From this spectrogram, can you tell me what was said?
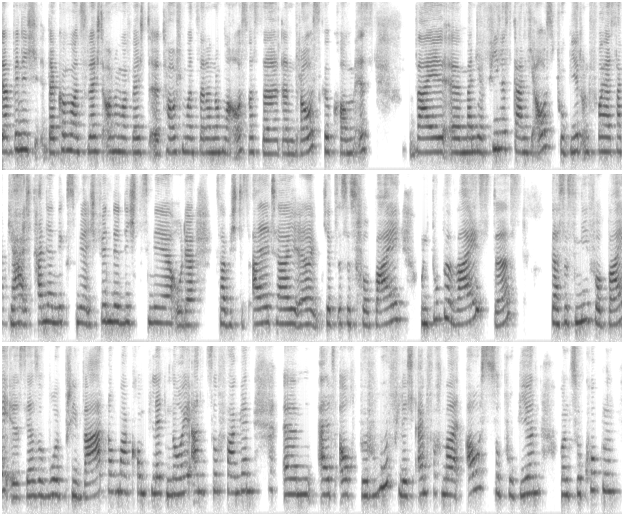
da bin ich, da können wir uns vielleicht auch nochmal, vielleicht äh, tauschen wir uns da dann nochmal aus, was da dann rausgekommen ist, weil äh, man ja vieles gar nicht ausprobiert und vorher sagt, ja, ich kann ja nichts mehr, ich finde nichts mehr oder jetzt habe ich das Alter, ja, jetzt ist es vorbei. Und du beweist das, dass es nie vorbei ist, ja, sowohl privat nochmal komplett neu anzufangen, ähm, als auch beruflich einfach mal auszuprobieren und zu gucken,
